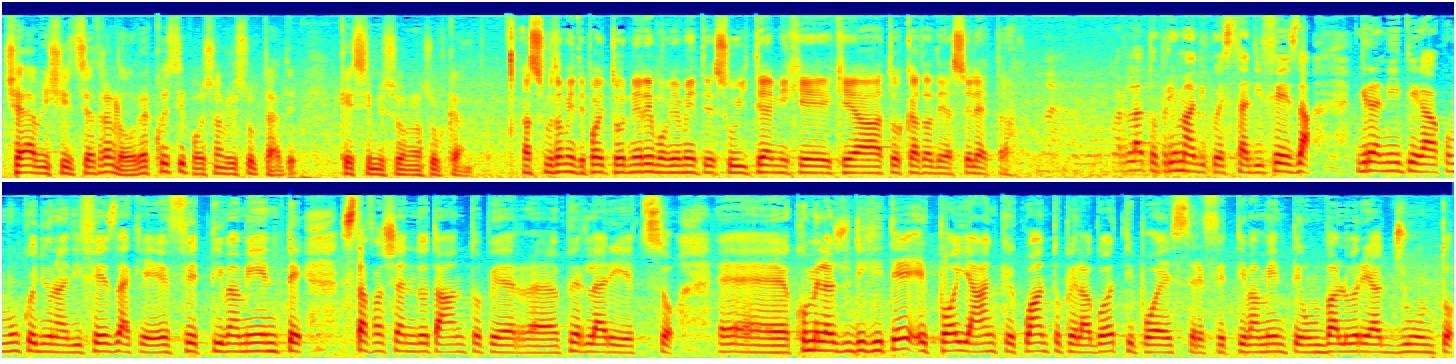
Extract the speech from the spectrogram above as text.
c'è amicizia tra loro e questi poi sono risultati che si misurano sul campo. Assolutamente, poi torneremo ovviamente sui temi che, che ha toccato adesso Elettra parlato prima di questa difesa granitica, comunque di una difesa che effettivamente sta facendo tanto per, per l'Arezzo. Eh, come la giudichi te e poi anche quanto Pelagotti può essere effettivamente un valore aggiunto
